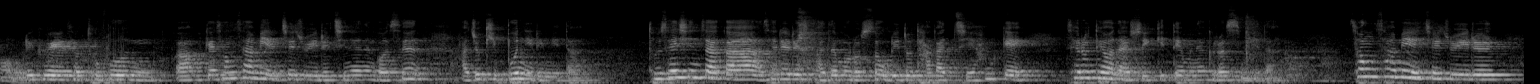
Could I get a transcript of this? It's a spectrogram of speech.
어, 우리 교회에서 두 분과 함께 성삼위 일체주의를 지내는 것은 아주 기쁜 일입니다. 두세 신자가 세례를 받음으로써 우리도 다 같이 함께 새로 태어날 수 있기 때문에 그렇습니다. 성삼위일체주의를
